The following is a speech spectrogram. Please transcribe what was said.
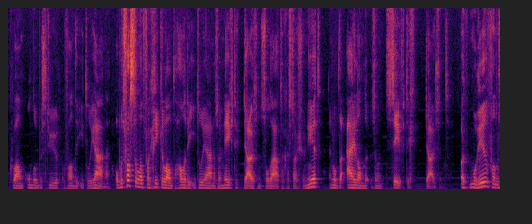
kwam onder bestuur van de Italianen. Op het vasteland van Griekenland hadden de Italianen zo'n 90.000 soldaten gestationeerd en op de eilanden zo'n 70.000. Het moreel van de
